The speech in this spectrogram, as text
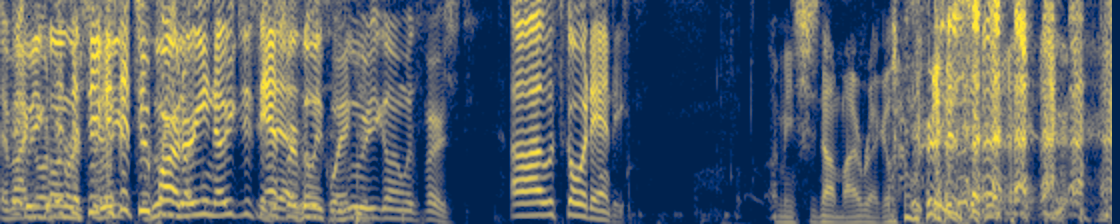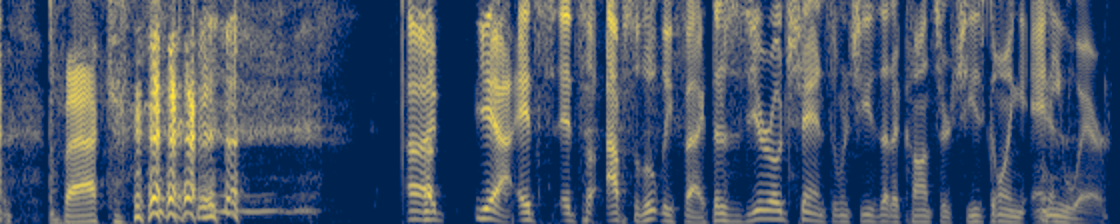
I Who are you going going it's, a with? two, it's a two-parter. you- You know, you can just answer it really who's- quick. Who are you going with first? Uh, let's go with Andy. I mean, she's not my regular producer. Fact. Uh, Yeah, it's it's absolutely fact. There's zero chance that when she's at a concert, she's going anywhere.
